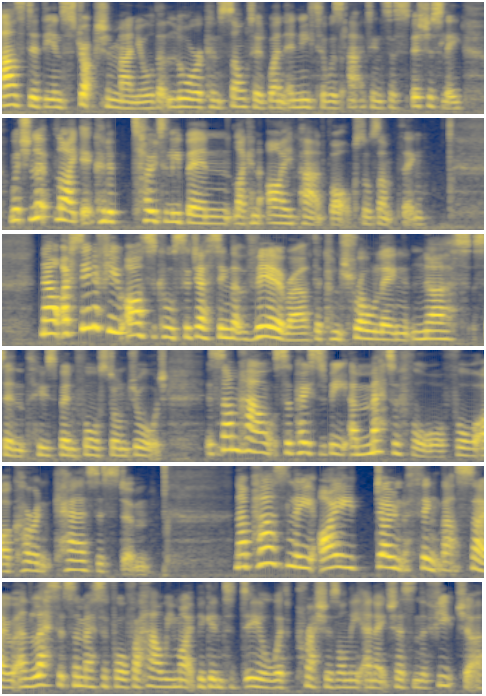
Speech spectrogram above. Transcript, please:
as did the instruction manual that Laura consulted when Anita was acting suspiciously, which looked like it could have totally been like an iPad box or something. Now, I've seen a few articles suggesting that Vera, the controlling nurse synth who's been forced on George, is somehow supposed to be a metaphor for our current care system. Now, personally, I don't think that's so, unless it's a metaphor for how we might begin to deal with pressures on the NHS in the future.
